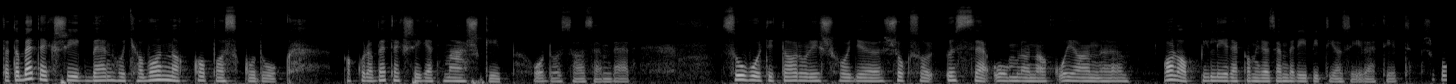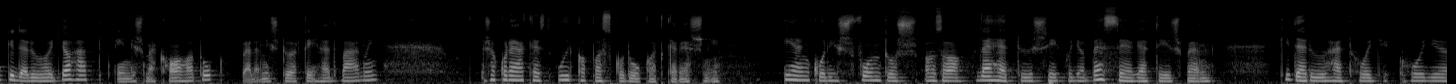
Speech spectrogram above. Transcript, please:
Tehát a betegségben, hogyha vannak kapaszkodók, akkor a betegséget másképp hordozza az ember. Szó volt itt arról is, hogy sokszor összeomlanak olyan alappillérek, amire az ember építi az életét. És akkor kiderül, hogy ja, hát én is meghalhatok, velem is történhet bármi, és akkor elkezd új kapaszkodókat keresni. Ilyenkor is fontos az a lehetőség, hogy a beszélgetésben kiderülhet, hogy, hogy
